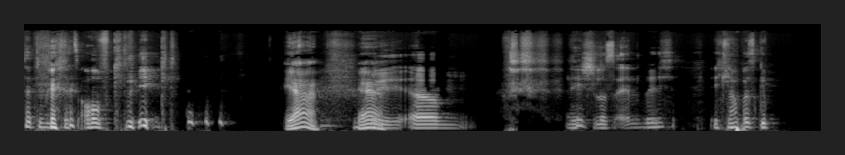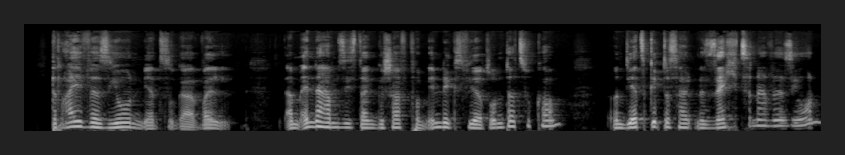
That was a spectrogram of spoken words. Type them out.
hätte mich jetzt aufgeregt. Ja, ja. Nee, ähm, nee, schlussendlich. Ich glaube, es gibt drei Versionen jetzt sogar, weil am Ende haben sie es dann geschafft, vom Index wieder runterzukommen. Und jetzt gibt es halt eine 16er-Version,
